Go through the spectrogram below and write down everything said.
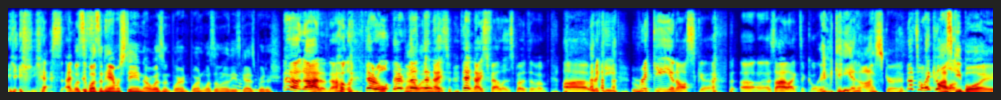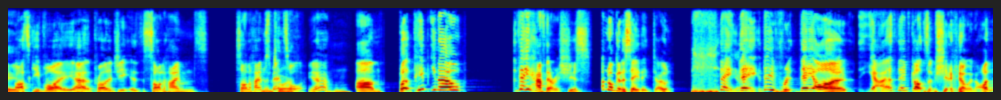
yes, and Was it wasn't Hammerstein or wasn't weren't, weren't wasn't one of these guys British? Uh, I don't know. They're all they're Ah, they're, they're nice. They're nice fellas, both of them. Uh, Ricky, Ricky, and Oscar, uh, as I like to call them. Ricky and Oscar. That's what I call them. boy. Oski boy. Yeah, the prodigy. is Sondheim's Sondheim's mentor. Mentor. Yeah. Mhm. Um, but people, you know, they have their issues. I'm not gonna say they don't. They Yeah. they they've writ- they are yeah they've got some shit going on.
